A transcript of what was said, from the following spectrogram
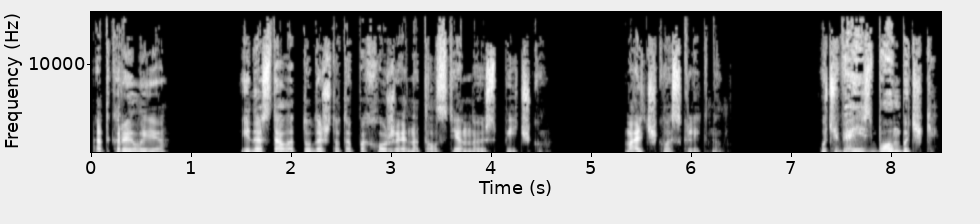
открыл ее и достал оттуда что-то похожее на толстенную спичку. Мальчик воскликнул. «У тебя есть бомбочки?»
